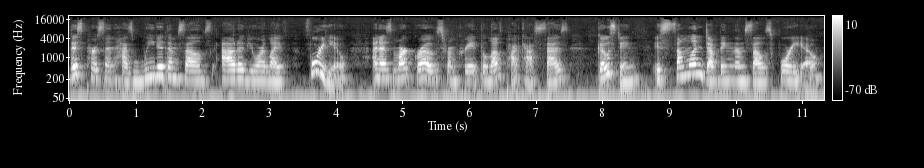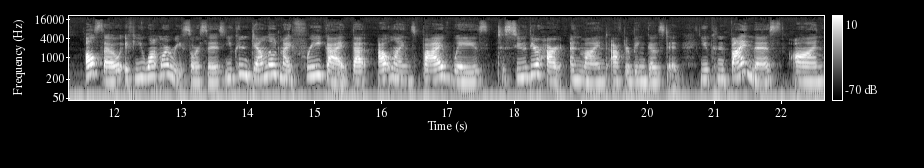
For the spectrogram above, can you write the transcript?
This person has weeded themselves out of your life for you. And as Mark Groves from Create the Love podcast says, ghosting is someone dumping themselves for you. Also, if you want more resources, you can download my free guide that outlines five ways to soothe your heart and mind after being ghosted. You can find this on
